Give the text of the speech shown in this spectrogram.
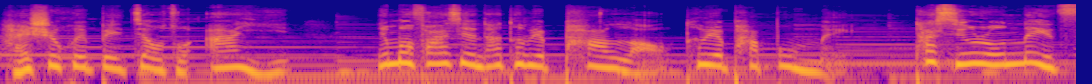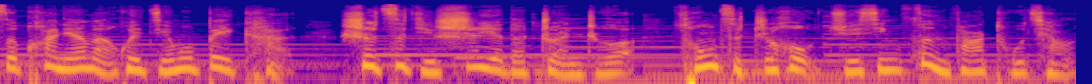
还是会被叫做阿姨。你有没有发现他特别怕老，特别怕不美？他形容那次跨年晚会节目被砍是自己事业的转折，从此之后决心奋发图强。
